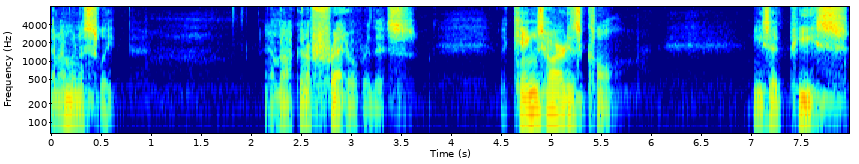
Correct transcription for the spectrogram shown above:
and I'm going to sleep. I'm not going to fret over this. The king's heart is calm. He's at peace.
